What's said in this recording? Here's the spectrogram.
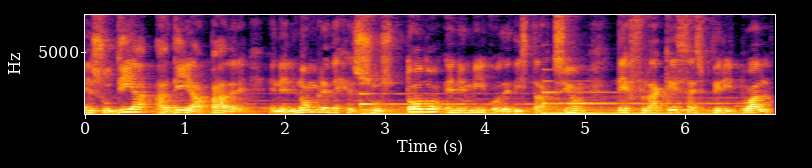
en su día a día, Padre. En el nombre de Jesús, todo enemigo de distracción, de flaqueza espiritual,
